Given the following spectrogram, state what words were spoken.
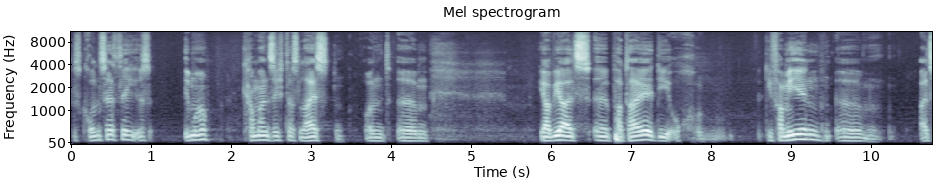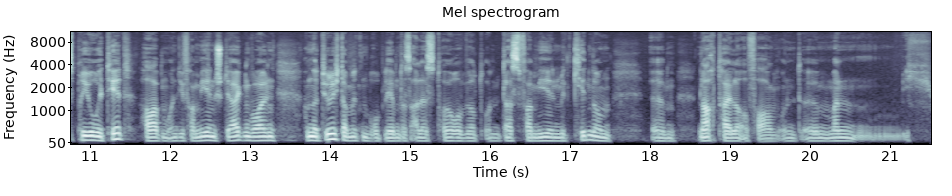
das Grundsätzliche ist immer, kann man sich das leisten? Und ähm, ja, wir als äh, Partei, die auch die Familien äh, als Priorität haben und die Familien stärken wollen, haben natürlich damit ein Problem, dass alles teurer wird und dass Familien mit Kindern ähm, Nachteile erfahren. Und äh, man, ich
